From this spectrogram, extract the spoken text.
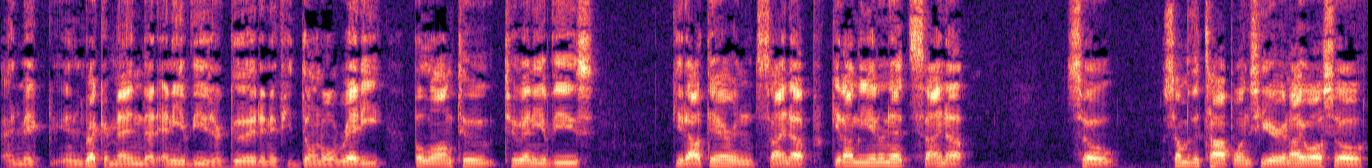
and make and recommend that any of these are good and if you don't already belong to to any of these, get out there and sign up. Get on the internet, sign up. So, some of the top ones here and I also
